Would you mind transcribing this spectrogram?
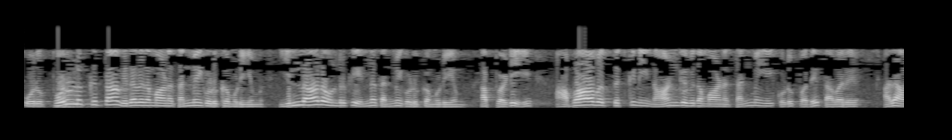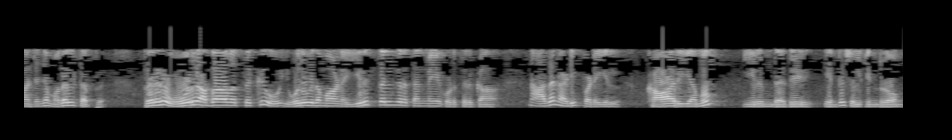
ஒரு பொருளுக்கு தான் விதவிதமான தன்மை கொடுக்க முடியும். இல்லாத ஒன்றுக்கு என்ன தன்மை கொடுக்க முடியும்? அப்படி அபாவத்துக்கு நீ நான்கு விதமான தன்மையை கொடுப்பதே தவறு. அது அவன் செஞ்ச முதல் தப்பு. பிறகு ஒரு அபாவத்துக்கு ஒரு விதமான இருத்தல்ங்கிற தன்மையை கொடுத்திருக்கான். அதன் அடிப்படையில் காரியமும் இருந்தது என்று சொல்கின்றோம்.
